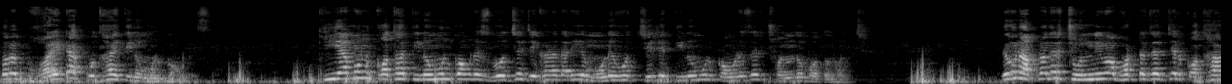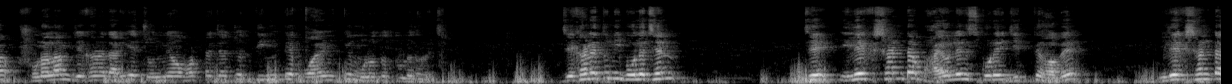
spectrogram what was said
তবে ভয়টা কোথায় তৃণমূল কংগ্রেস? কি এমন কথা তৃণমূল কংগ্রেস বলছে যেখানে দাঁড়িয়ে মনে হচ্ছে যে তৃণমূল কংগ্রেসের ছন্দ পতন হচ্ছে? দেখুন, আপনাদের চন্দ্রিমা ভট্টাচার্যের কথা শোনালাম, যেখানে দাঁড়িয়ে চন্দ্রিমা ভট্টাচার্য তিনটে পয়েন্টকে মূলত তুলে ধরেছে যেখানে তিনি বলেছেন যে, ইলেকশনটা ভায়োলেন্স করে জিততে হবে, ইলেকশনটা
